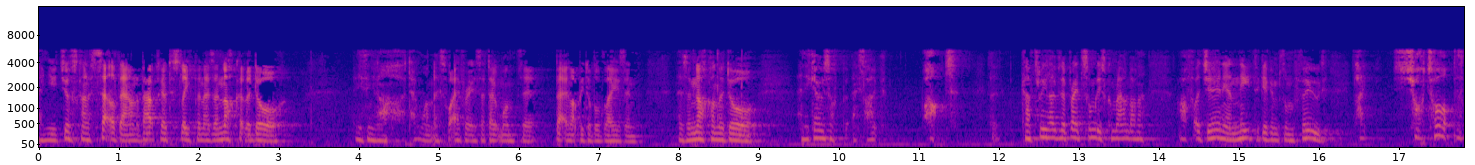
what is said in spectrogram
and you just kind of settle down, about to go to sleep, and there's a knock at the door. And you think, oh, I don't want this, whatever it is, I don't want it. Better not be double glazing. There's a knock on the door, and he goes up, and it's like, what? Can I have three loaves of bread? Somebody's come round on a, off a journey and need to give him some food. It's like, shut up. The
